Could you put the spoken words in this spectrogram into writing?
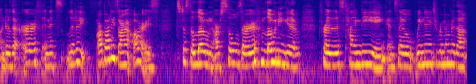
under the earth, and it's literally our bodies aren't ours. It's just a loan. Our souls are loaning it for this time being. And so we need to remember that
